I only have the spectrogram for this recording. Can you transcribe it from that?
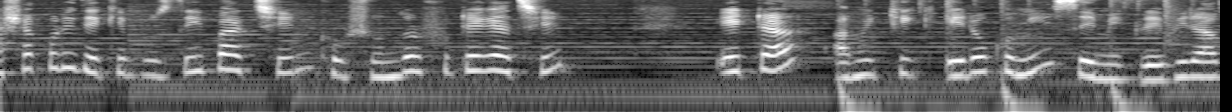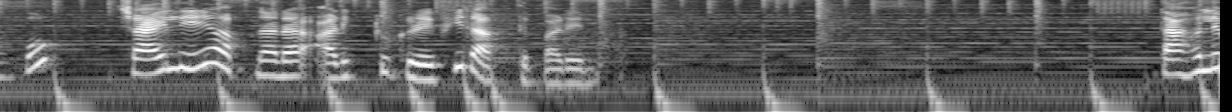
আশা করি দেখে বুঝতেই পারছেন, খুব সুন্দর ফুটে গেছে। এটা আমি ঠিক এরকমই সেমি গ্রেভি রাখব, চাইলে আপনারা আরেকটু গ্রেভি রাখতে পারেন। তাহলে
